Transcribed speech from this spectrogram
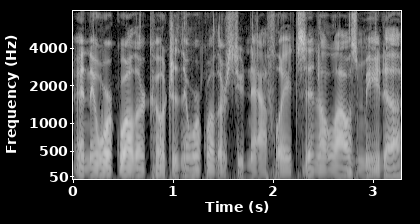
and they work well their coaches, and they work well their student athletes, and it allows me to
